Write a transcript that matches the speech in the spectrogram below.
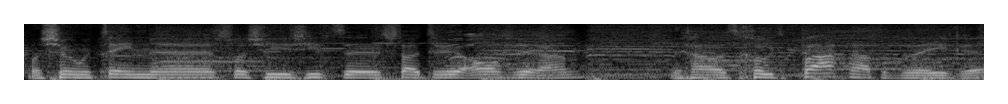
Maar zometeen, eh, zoals je hier ziet, eh, sluiten we weer alles weer aan. Dan gaan we het grote paard laten bewegen.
